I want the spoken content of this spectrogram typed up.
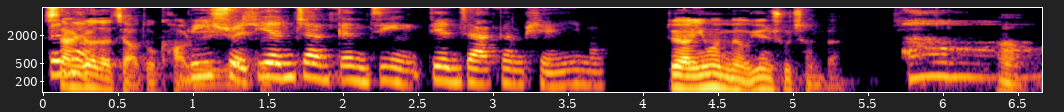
散热的角度考虑，离水电站更近，电价更便宜吗？对啊，因为没有运输成本。啊、嗯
